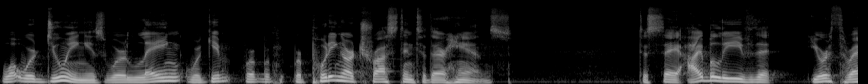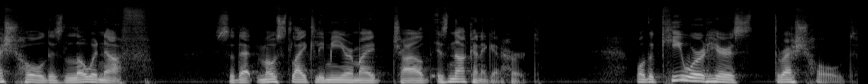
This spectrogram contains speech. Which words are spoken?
what we're doing is we're laying, we're, give, we're, we're putting our trust into their hands to say, I believe that your threshold is low enough so that most likely me or my child is not going to get hurt. Well, the key word here is threshold.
